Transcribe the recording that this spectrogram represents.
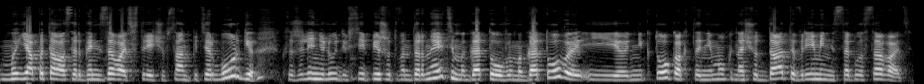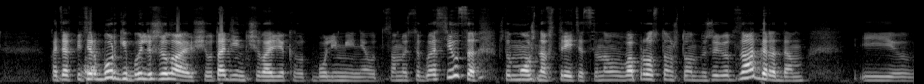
мы, я пыталась организовать встречу в Санкт-Петербурге. К сожалению, люди все пишут в интернете, мы готовы, мы готовы, и никто как-то не мог насчет даты, времени согласовать. Хотя в Петербурге были желающие. Вот один человек вот более-менее вот со мной согласился, что можно встретиться. Но вопрос в том, что он живет за городом, и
